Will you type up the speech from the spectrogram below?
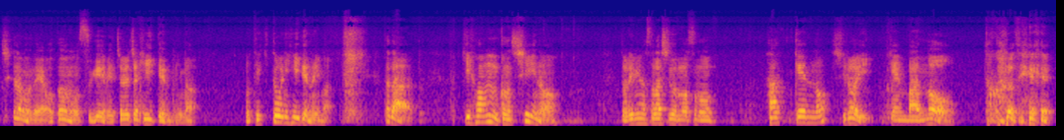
しかもね音もすげえめちゃめちゃ弾いてんの今。もう適当に弾いてんの今。ただ基本この C のドレミファソラシドのその発見の白い鍵盤のところで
